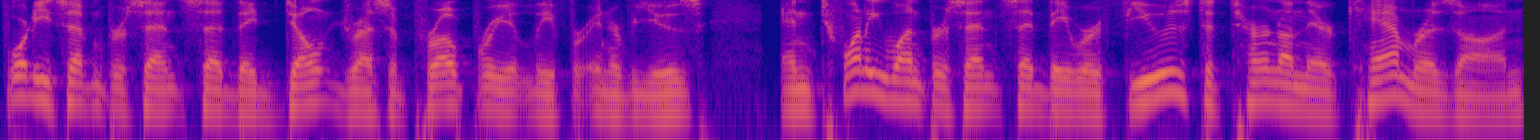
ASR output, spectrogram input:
47% said they don't dress appropriately for interviews. And 21% said they refuse to turn on their cameras on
